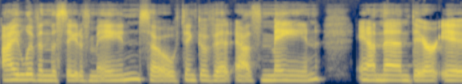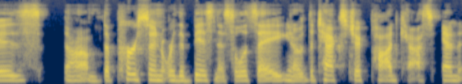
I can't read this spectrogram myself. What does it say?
i live in the state of maine so think of it as maine and then there is um, the person or the business so let's say you know the tax chick podcast and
